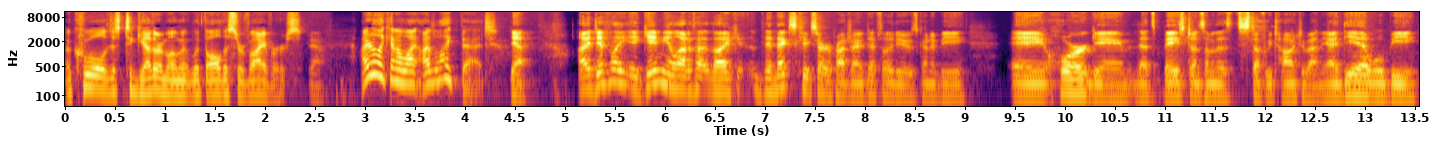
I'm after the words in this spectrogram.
a cool, just together moment with all the survivors. yeah I really kind of like, I like that. yeah. I definitely it gave me a lot of time. Like the next Kickstarter project I definitely do is going to be a horror game that's based on some of the stuff we talked about. And the idea will be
